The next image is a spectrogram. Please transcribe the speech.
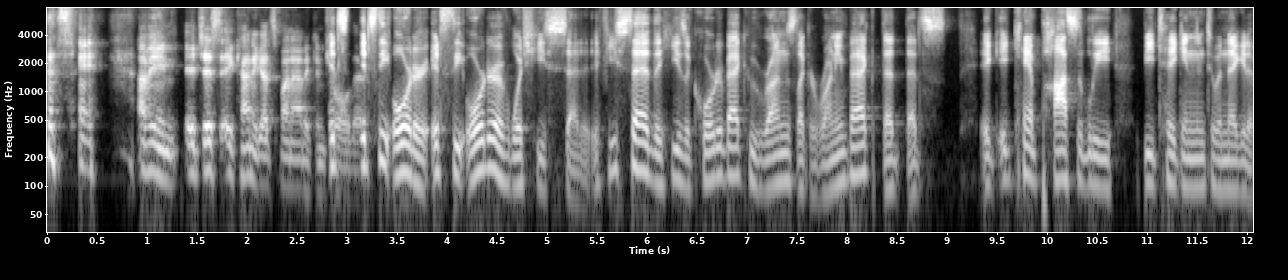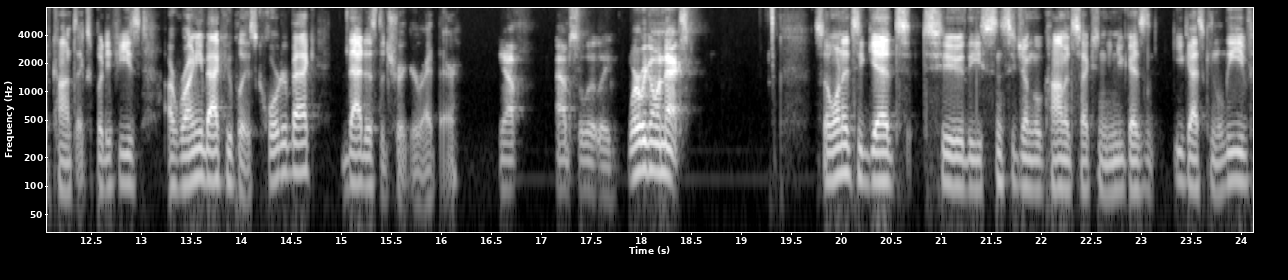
I mean, it just it kind of got spun out of control. It's, there. it's the order. It's the order of which he said it. If he said that he's a quarterback who runs like a running back, that that's it, it can't possibly be taken into a negative context. But if he's a running back who plays quarterback, that is the trigger right there. Yep, absolutely. Where are we going next? So I wanted to get to the Cincy Jungle comment section, and you guys you guys can leave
